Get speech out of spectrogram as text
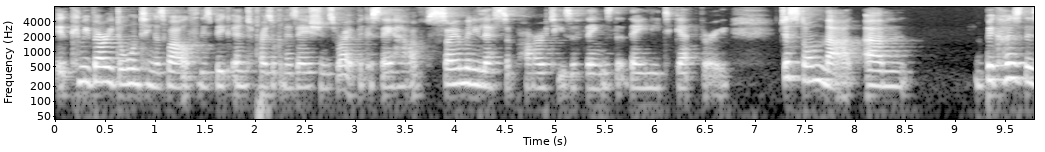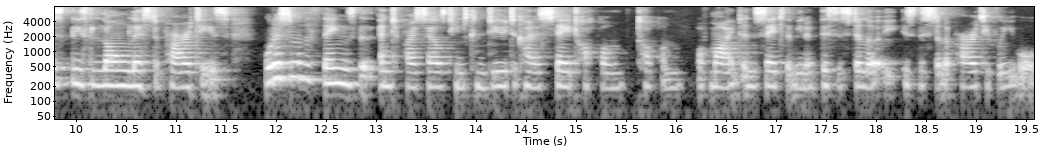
it can be very daunting as well for these big enterprise organizations right because they have so many lists of priorities of things that they need to get through just on that um, because there's these long list of priorities what are some of the things that enterprise sales teams can do to kind of stay top on top on of mind and say to them you know this is still a is this still a priority for you or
